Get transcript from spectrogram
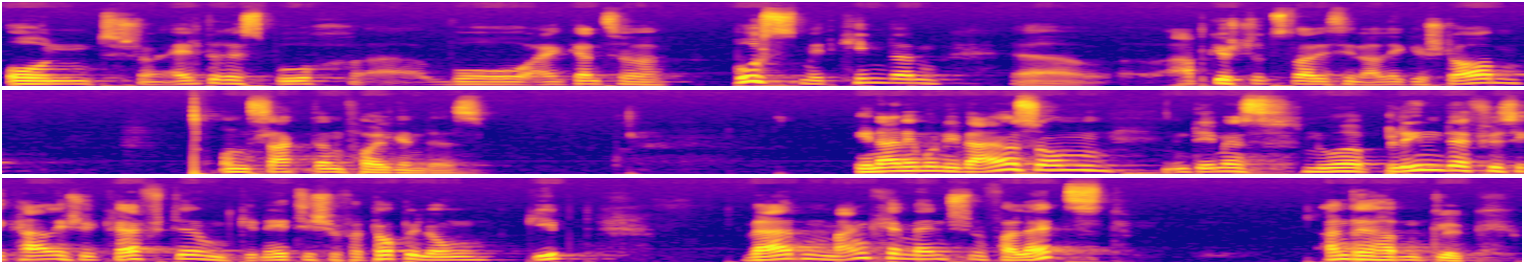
und schon ein älteres Buch, äh, wo ein ganzer Bus mit Kindern abgestürzt war, die sind alle gestorben und sagt dann Folgendes. In einem Universum, in dem es nur blinde physikalische Kräfte und genetische Verdoppelung gibt, werden manche Menschen verletzt, andere haben Glück.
